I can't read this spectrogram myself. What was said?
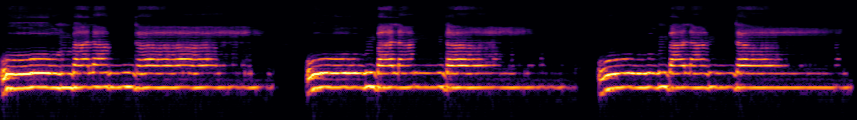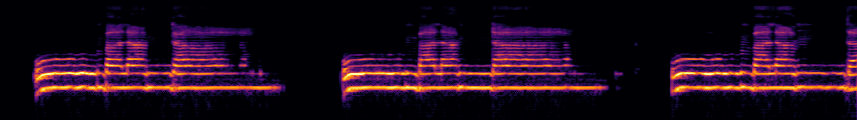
Om Balanda. Om Balanda. Om Balanda. Om Balanda. Om Balanda. Om Balanda.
